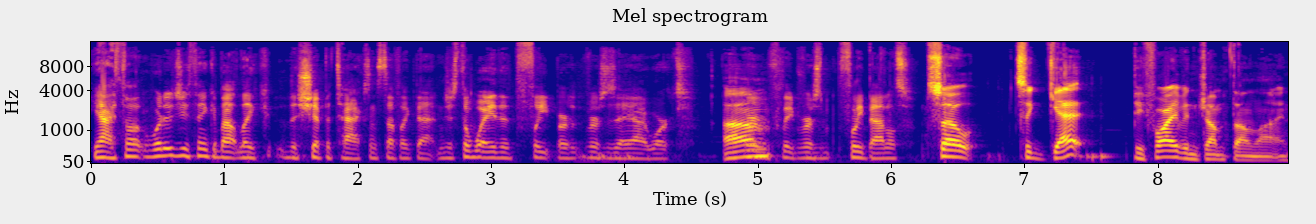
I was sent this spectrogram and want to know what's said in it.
yeah, I thought. What did you think about like the ship attacks and stuff like that, and just the way that fleet versus AI worked, or Um, fleet versus fleet battles? so to get before I even jumped online,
